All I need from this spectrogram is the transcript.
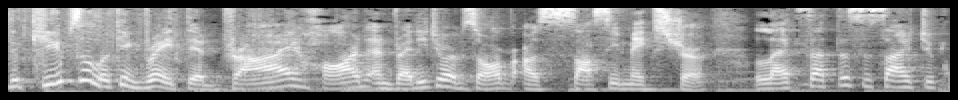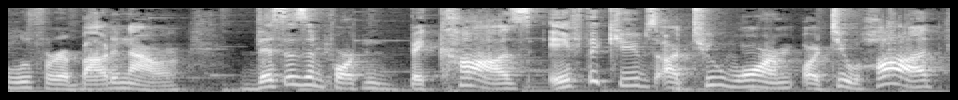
The cubes are looking great. They're dry, hard, and ready to absorb our saucy mixture. Let's set this aside to cool for about an hour. This is important because if the cubes are too warm or too hot,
